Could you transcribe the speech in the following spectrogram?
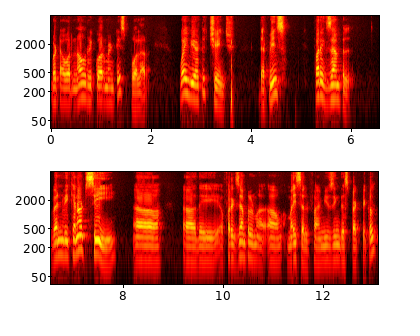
but our now requirement is polar. Why we have to change? That means, for example, when we cannot see uh, uh, the for example uh, myself I am using the spectacle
